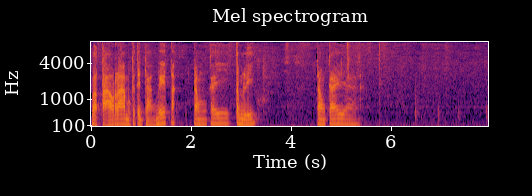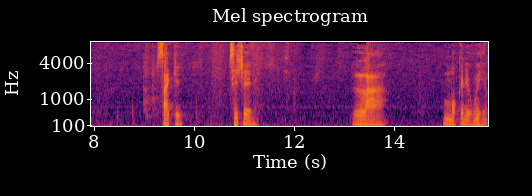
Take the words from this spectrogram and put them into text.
Và tạo ra một cái tình trạng bế tắc trong cái tâm lý trong cái uh, psyche psyche này là một cái điều nguy hiểm.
